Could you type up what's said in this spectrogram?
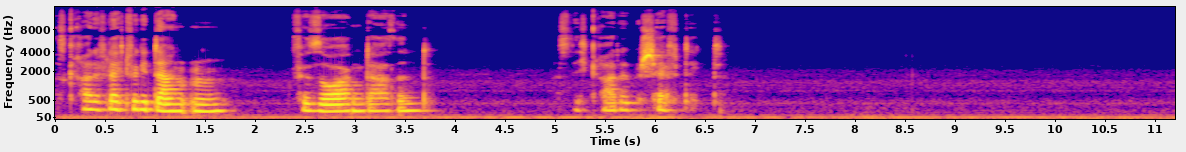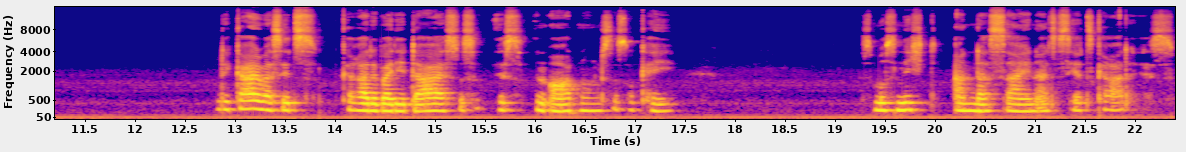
Was gerade vielleicht für Gedanken für Sorgen da sind, was dich gerade beschäftigt. Und egal, was jetzt gerade bei dir da ist, es ist in Ordnung, es ist okay. Es muss nicht anders sein, als es jetzt gerade ist.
